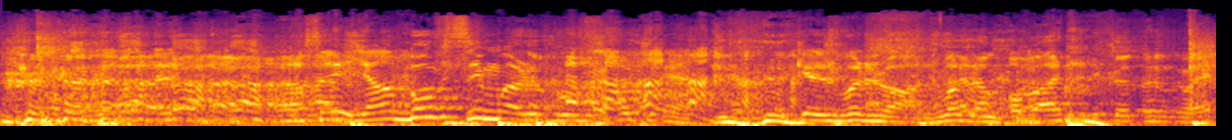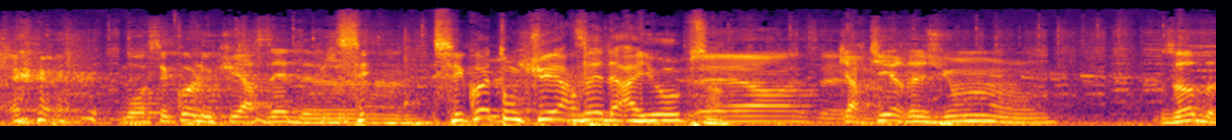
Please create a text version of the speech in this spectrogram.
il y a un beauf, c'est moi le beauf. Ok, ok, je vois le genre. Je vois le Alors, beauf, on va là. arrêter les con- euh, Ouais. Bon, c'est quoi le QRZ euh, C'est- C'est quoi ton QRZ IOPS Quartier, région, euh, Zob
